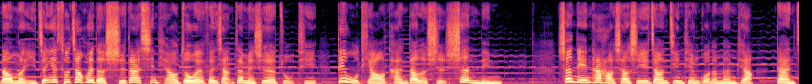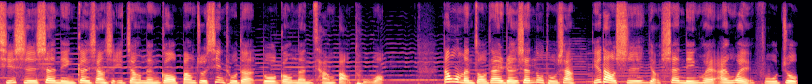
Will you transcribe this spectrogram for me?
那我们以真耶稣教会的十大信条作为分享赞美诗的主题，第五条谈到的是圣灵。圣灵，它好像是一张进天国的门票，但其实圣灵更像是一张能够帮助信徒的多功能藏宝图哦。当我们走在人生路途上，跌倒时，有圣灵会安慰扶助；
